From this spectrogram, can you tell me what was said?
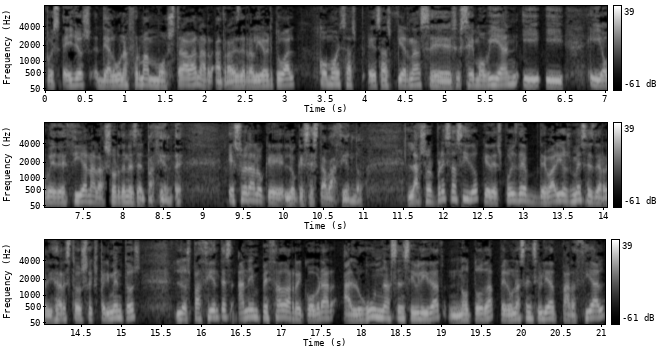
pues ellos de alguna forma mostraban a, través de realidad virtual cómo esas, esas piernas se movían y, y, obedecían a las órdenes del paciente. Eso era lo que, lo que se estaba haciendo. La sorpresa ha sido que después de, varios meses de realizar estos experimentos, los pacientes han empezado a recobrar alguna sensibilidad, no toda, pero una sensibilidad parcial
